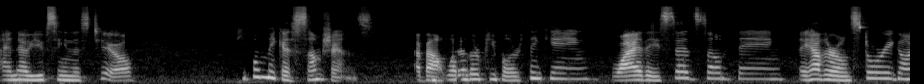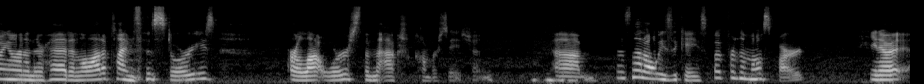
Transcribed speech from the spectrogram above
I know you've seen this too, people make assumptions about mm-hmm. what other people are thinking, why they said something. They have their own story going on in their head. And a lot of times the stories are a lot worse than the actual conversation. Um, that's not always the case, but for the most part, you know, I,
